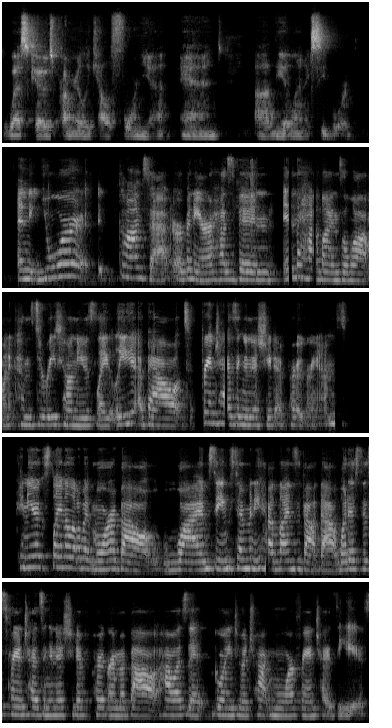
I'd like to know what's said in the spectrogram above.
West Coast, primarily California, and uh, the Atlantic seaboard. And your concept, Urban Air, has been in the headlines a lot when it comes to retail news lately about franchising initiative programs. Can you explain a little bit more about why I'm seeing so many headlines about that? What is this franchising initiative program about? How is it going to attract more franchisees?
